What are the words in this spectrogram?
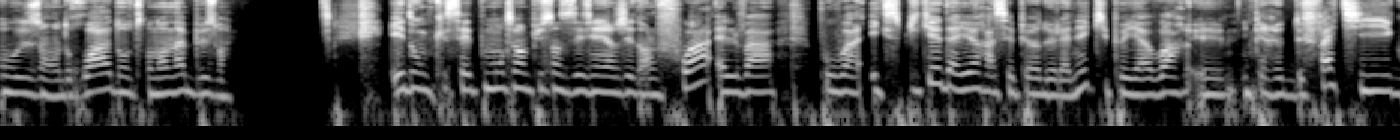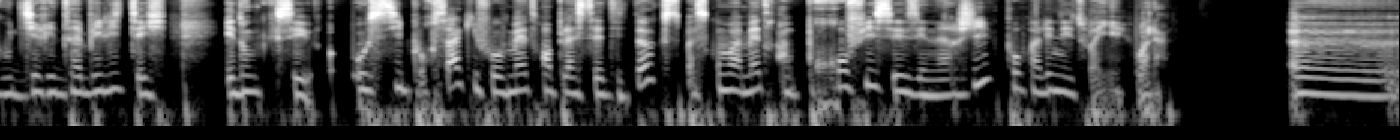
aux endroits dont on en a besoin. Et donc, cette montée en puissance des énergies dans le foie, elle va pouvoir expliquer d'ailleurs à ces périodes de l'année qu'il peut y avoir euh, une période de fatigue ou d'irritabilité. Et donc, c'est aussi pour ça qu'il faut mettre en place cette détox, parce qu'on va mettre à profit ces énergies pour aller nettoyer. Voilà. Euh,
